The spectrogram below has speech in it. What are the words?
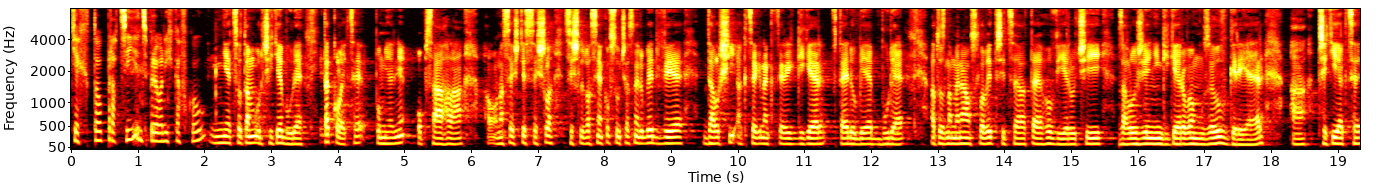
těchto prací inspirovaných kavkou? Něco tam určitě bude. Ta kolekce je poměrně obsáhlá a ona se ještě sešla, sešly vlastně jako v současné době dvě další akce, na kterých Giger v té době bude. A to znamená oslavit 30. výročí založení Gigerova muzeu v Grier a třetí akce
